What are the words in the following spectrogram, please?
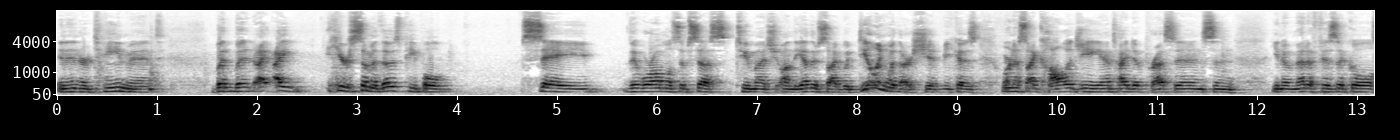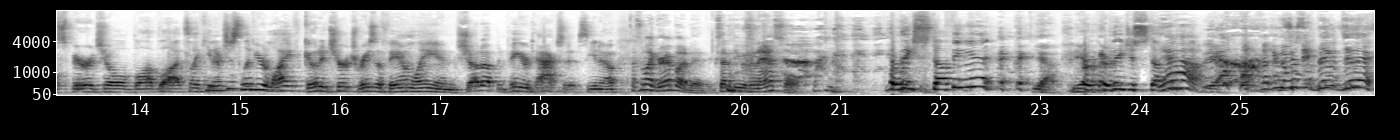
and entertainment but but I, I hear some of those people say that we're almost obsessed too much on the other side with dealing with our shit because we're in a psychology, antidepressants, and you know metaphysical, spiritual, blah blah. It's like you know just live your life, go to church, raise a family, and shut up and pay your taxes. You know, That's what my grandpa did, except he was an asshole. are they stuffing it? Yeah. Or are they just stuffing Yeah, it? yeah. He was just a big dick.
